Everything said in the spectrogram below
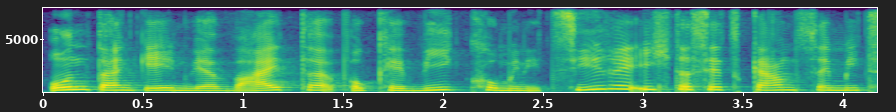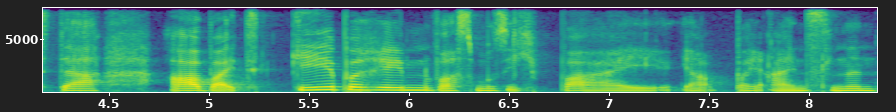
Und dann gehen wir weiter. Okay, wie kommuniziere ich das jetzt Ganze mit der Arbeitgeberin? Was muss ich bei, ja, bei einzelnen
